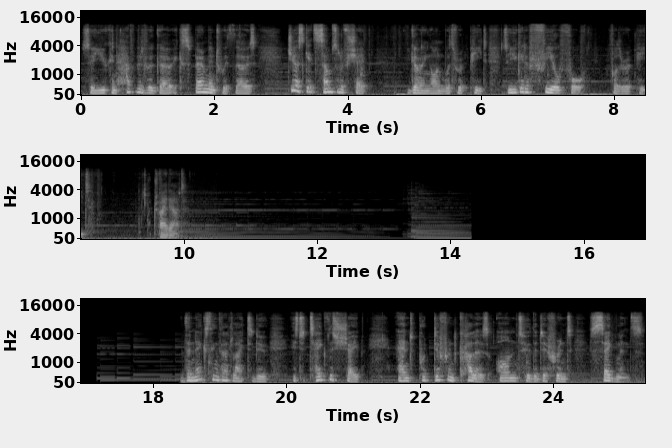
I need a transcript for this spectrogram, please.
so you can have a bit of a go, experiment with those, just get some sort of shape going on with repeat so you get a feel for, for the repeat. Try it out. The next thing that I'd like to do is to take this shape and put different colors onto the different segments.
